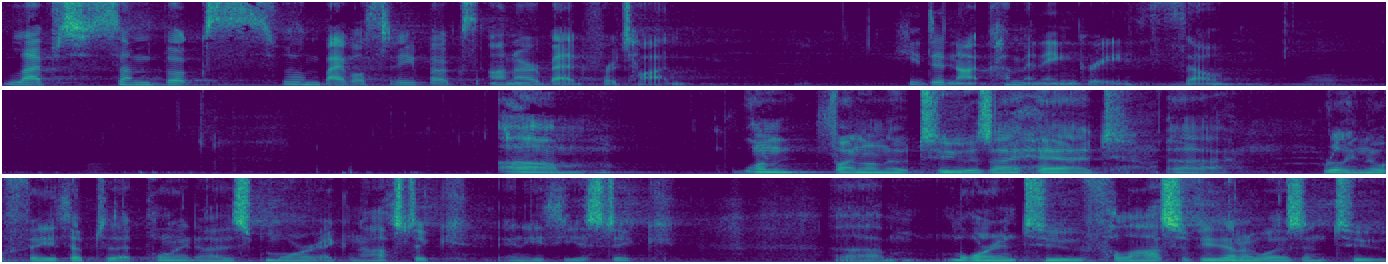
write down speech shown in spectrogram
left some books, some Bible study books, on our bed for Todd. He did not come in angry. So. Um, one final note, too, is I had uh, really no faith up to that point. I was more agnostic and atheistic, um, more into philosophy than I was into,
